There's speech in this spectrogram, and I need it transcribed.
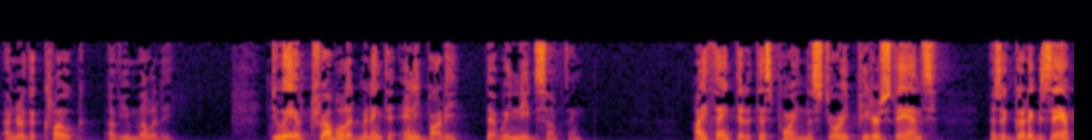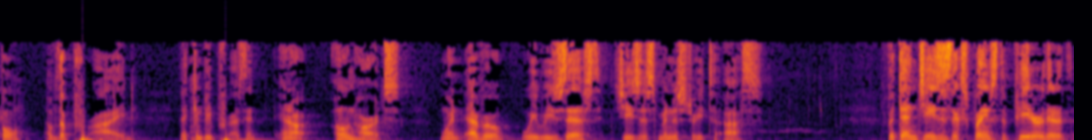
under the cloak of humility? Do we have trouble admitting to anybody that we need something? I think that at this point in the story, Peter stands as a good example of the pride that can be present in our own hearts whenever we resist Jesus' ministry to us. But then Jesus explains to Peter that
